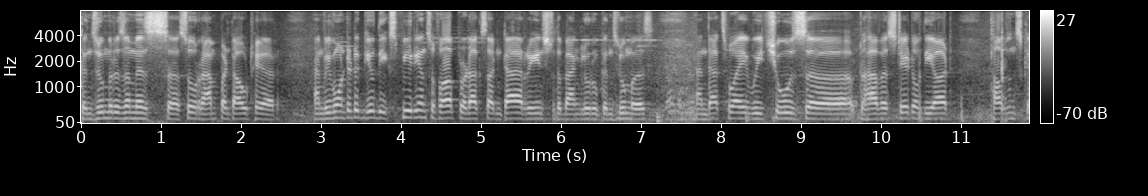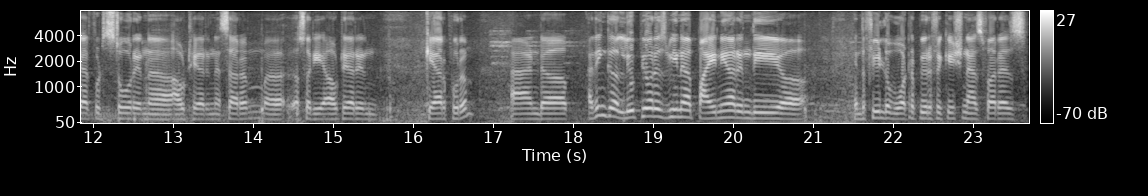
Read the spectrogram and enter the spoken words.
consumerism is uh, so rampant out here, and we wanted to give the experience of our products, our entire range to the Bangalore consumers, and that's why we choose uh, to have a state-of-the-art thousand square foot store in uh, out here in SRM. Uh, sorry, out here in KR Puram, and uh, I think uh, Lupure has been a pioneer in the in the field of water purification as far as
